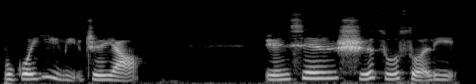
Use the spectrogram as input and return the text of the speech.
不过一里之遥。原先十族所立，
